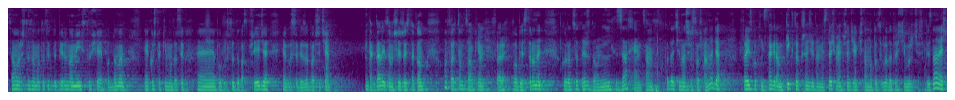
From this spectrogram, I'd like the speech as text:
Całą resztę za motocykl dopiero na miejscu się pod domem. Jak już taki motocykl e, po prostu do Was przyjedzie, jak go sobie zobaczycie i tak dalej, co myślę, że jest taką ofertą całkiem fair w obie strony. Gorąco też do niej zachęcam. Podajcie nasze social media, Facebook, Instagram, TikTok, wszędzie tam jesteśmy, wszędzie jakieś tam motocyklowe treści możecie sobie znaleźć.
